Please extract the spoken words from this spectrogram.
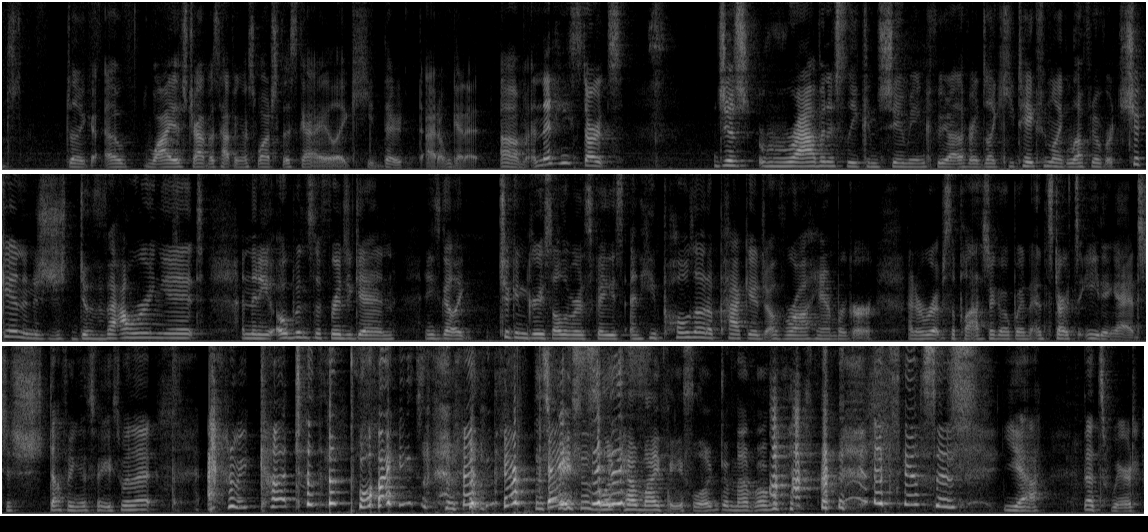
like, uh, why is Travis having us watch this guy? Like he, they're, I don't get it. Um, and then he starts just ravenously consuming food out of the fridge. Like he takes some like leftover chicken and is just devouring it. And then he opens the fridge again and he's got like chicken grease all over his face and he pulls out a package of raw hamburger and rips the plastic open and starts eating it, just stuffing his face with it. And we cut to the voice and their His faces. faces looked how my face looked in that moment. and Sam says, "Yeah, that's weird."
